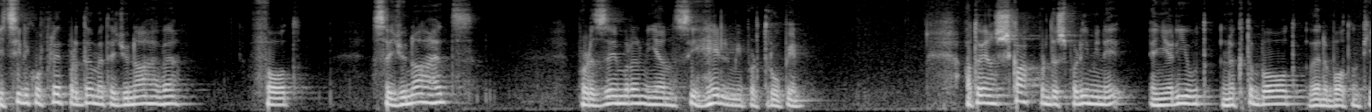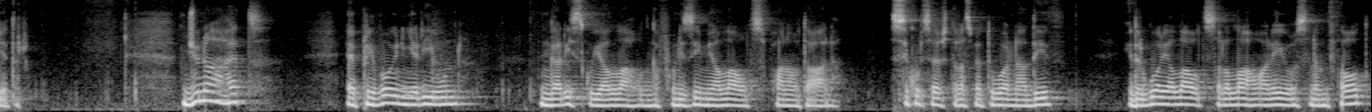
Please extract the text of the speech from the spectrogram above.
i cili kur flet për dëmet e gjynaheve, Thotë se gjynahet për zemrën janë si helmi për trupin. Ato janë shkak për dëshpërimin e njeriut në këtë botë dhe në botën tjetër. Gjynahet e privojnë njeriun nga risku i Allahut, nga furnizimi i Allahut subhanahu wa ta'ala. Sikurse është transmetuar në hadith, i dërguari i Allahut sallallahu alaihi wasallam thotë,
